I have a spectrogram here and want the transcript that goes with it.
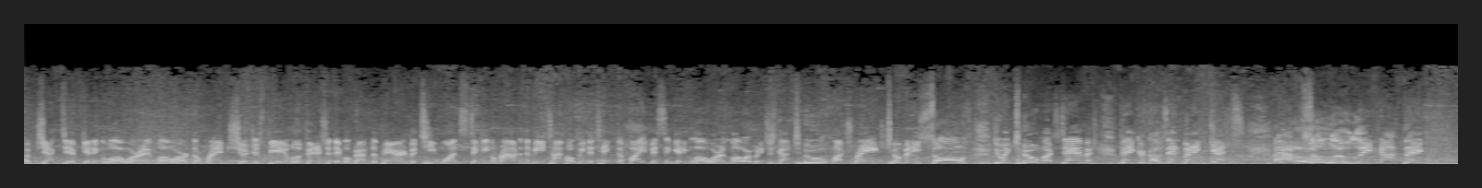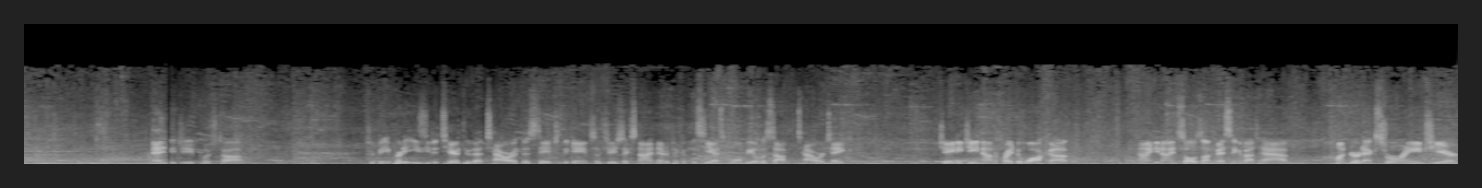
Objective getting lower and lower. The Rend should just be able to finish it. They will grab the Baron, but T1 sticking around in the meantime, hoping to take the fight. Missing, getting lower and lower, but he just got too much range, too many souls, doing too much damage. Faker goes in, but he gets absolutely nothing. JDG push top. Should be pretty easy to tear through that tower at this stage of the game. So 369 there to pick up the CS. Won't be able to stop the tower take. JDG not afraid to walk up. 99 souls on missing, about to have 100 extra range here.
